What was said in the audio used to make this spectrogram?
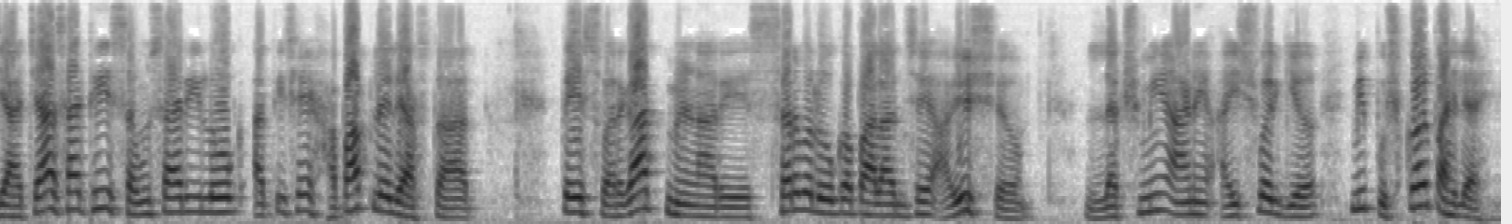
ज्याच्यासाठी संसारी लोक अतिशय हपापलेले असतात ते स्वर्गात मिळणारे सर्व लोकपालांचे आयुष्य लक्ष्मी आणि ऐश्वर मी पुष्कळ पाहिले आहे.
